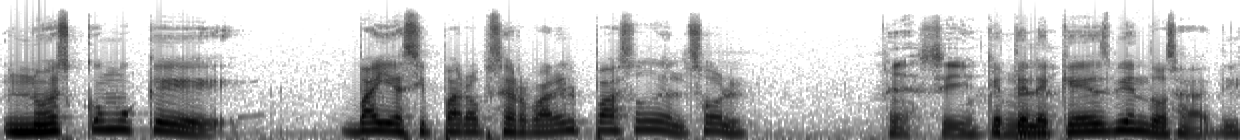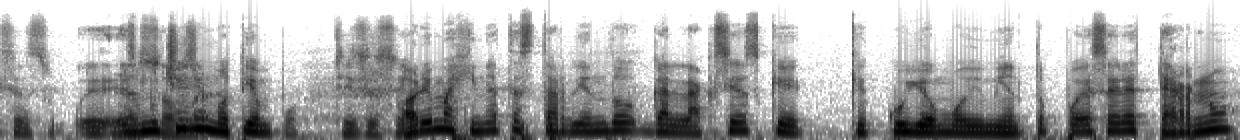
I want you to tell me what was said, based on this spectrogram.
no es como que, vaya, si para observar el paso del sol, Sí. que te la- le quedes viendo, o sea, dices, es muchísimo sombra. tiempo. Sí, sí, sí. Ahora imagínate estar viendo galaxias que, que cuyo movimiento puede ser eterno.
